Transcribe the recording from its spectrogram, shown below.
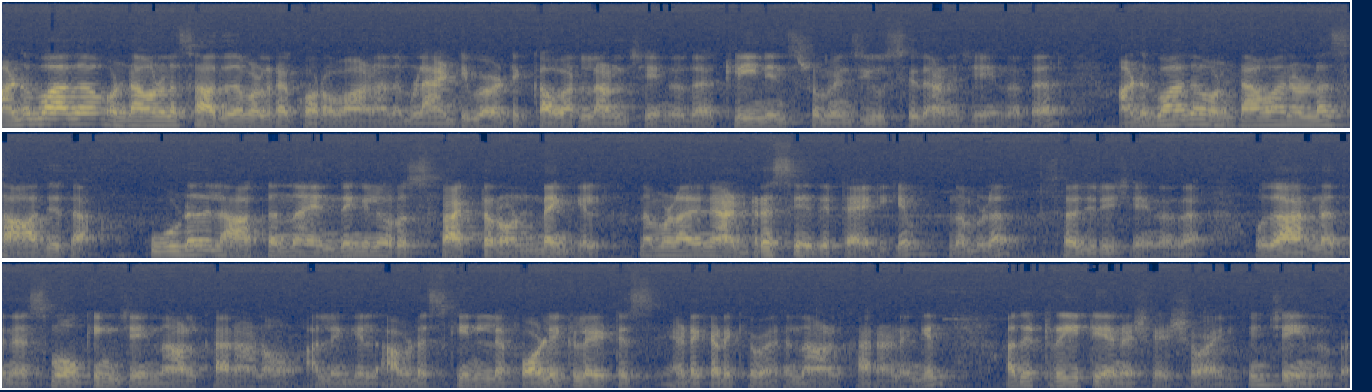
അണുബാധ ഉണ്ടാവാനുള്ള സാധ്യത വളരെ കുറവാണ്. നമ്മൾ ആന്റിബയോട്ടിക് കവറിലാണ് ചെയ്യുന്നത്. ക്ലീൻ ഇൻസ്ട്രുമെന്റ്സ് യൂസ് ചെയ്താണ് ചെയ്യുന്നത്. അണുബാധ ഉണ്ടാവാനുള്ള സാധ്യത കൂടുതലാക്കുന്ന എന്തെങ്കിലും റിസ്ക് ഫാക്ടർ ഉണ്ടെങ്കിൽ നമ്മൾ അതിനെ അഡ്രസ്സ് ചെയ്തിട്ടായിരിക്കും നമ്മൾ സർജറി ചെയ്യുന്നത്. ഉദാഹരണത്തിന് സ്മോക്കിംഗ് ചെയ്യുന്ന ആൾക്കാരാണോ? അല്ലെങ്കിൽ അവിടെ സ്കിന്നിലെ ഫോളിക്കുലൈറ്റിസ് ഇടയ്ക്കിടയ്ക്ക് വരുന്ന ആൾക്കാരാണെങ്കിൽ അത് ട്രീറ്റ് ചെയ്യുന്ന ശേഷമായിരിക്കും ചെയ്യുന്നത്.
